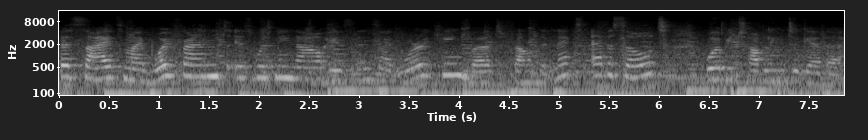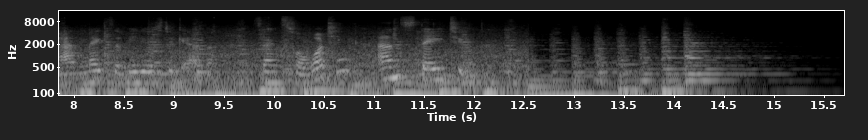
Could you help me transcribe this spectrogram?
Besides, my boyfriend is with me now. He's inside working, but from the next episode, we'll be traveling together and make the videos together. Thanks for watching and stay tuned.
